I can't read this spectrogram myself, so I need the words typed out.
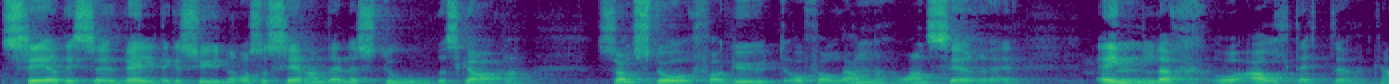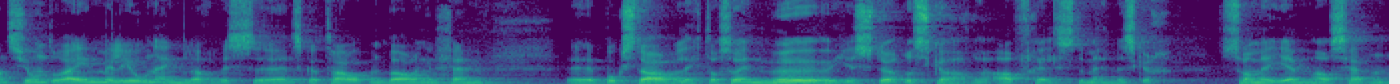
ser disse veldige syner, og så ser han denne store skare som står for Gud og for lammet. Og han ser eh, engler og alt dette. Kanskje 101 millioner engler, hvis eh, en skal ta åpenbaringen fem eh, bokstavelig. Og så en mye større skare av frelste mennesker som er hjemme hos Herren.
